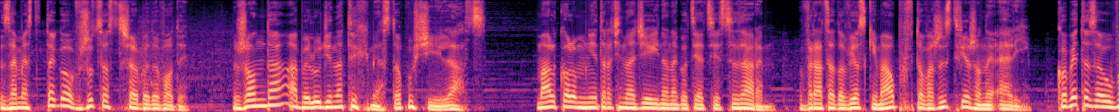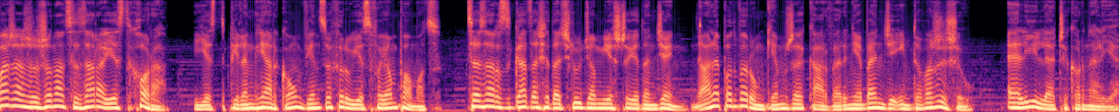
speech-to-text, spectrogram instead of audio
Zamiast tego wrzuca strzelbę do wody. Żąda, aby ludzie natychmiast opuścili las. Malcolm nie traci nadziei na negocjacje z Cezarem. Wraca do wioski małp w towarzystwie żony Eli. Kobieta zauważa, że żona Cezara jest chora. Jest pielęgniarką, więc oferuje swoją pomoc. Cezar zgadza się dać ludziom jeszcze jeden dzień, ale pod warunkiem, że Carver nie będzie im towarzyszył. Eli leczy Cornelię.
